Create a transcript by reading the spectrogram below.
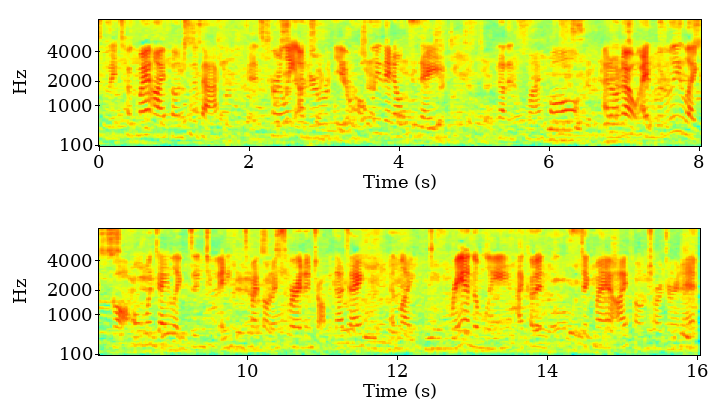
So they took my iPhone to the back. It is currently under review. Hopefully they don't say that it's my fault. I don't know. I literally like got home one day, like didn't do anything to my phone. I swear I didn't drop it that day. And like randomly, I couldn't stick my iPhone charger in it.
